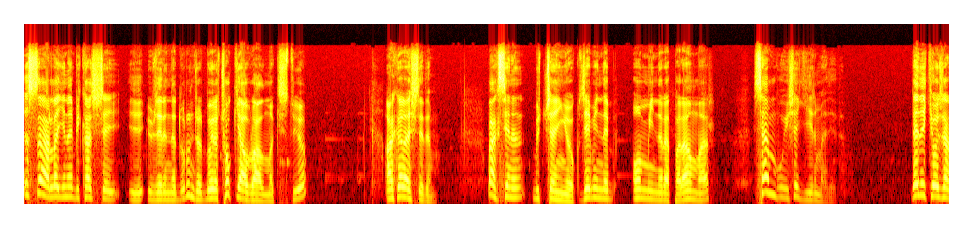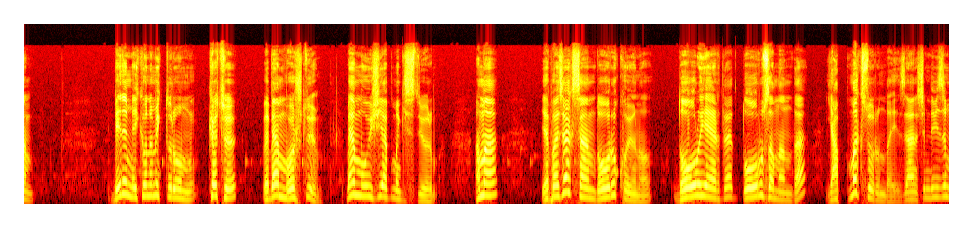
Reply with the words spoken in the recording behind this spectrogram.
Israrla yine birkaç şey e, üzerinde durunca böyle çok yavru almak istiyor. Arkadaş dedim. Bak senin bütçen yok. Cebinde 10 bin lira paran var. Sen bu işe girme dedim. Dedi ki hocam benim ekonomik durumum kötü ve ben borçluyum. Ben bu işi yapmak istiyorum. Ama yapacaksan doğru koyunu doğru yerde, doğru zamanda yapmak zorundayız. Yani şimdi bizim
